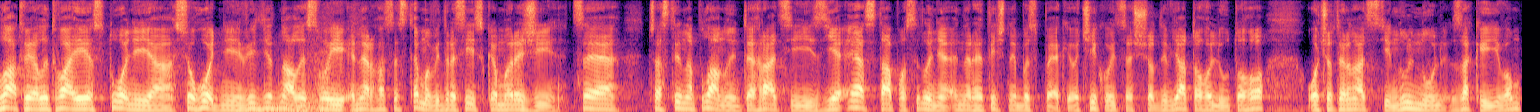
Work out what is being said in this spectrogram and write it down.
Латвія, Литва і Естонія сьогодні від'єднали свої енергосистеми від російської мережі. Це частина плану інтеграції з ЄС та посилення енергетичної безпеки. Очікується, що 9 лютого о 14.00 за Києвом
